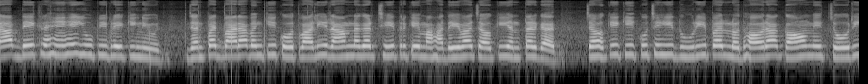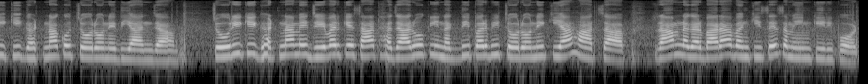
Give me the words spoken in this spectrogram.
आप देख रहे हैं यूपी ब्रेकिंग न्यूज़। जनपद बाराबंकी कोतवाली रामनगर क्षेत्र के महादेवा चौकी अंतर्गत। चौकी की कुछ ही दूरी पर लोधौरा गाँव में चोरी की घटना को चोरों ने दिया अंजाम। चोरी की घटना में जेवर के साथ हज़ारों की नकदी पर भी चोरों ने किया हाथ साफ़। रामनगर बाराबंकी से समीम की रिपोर्ट।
